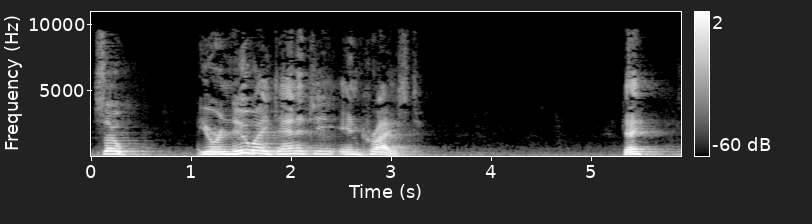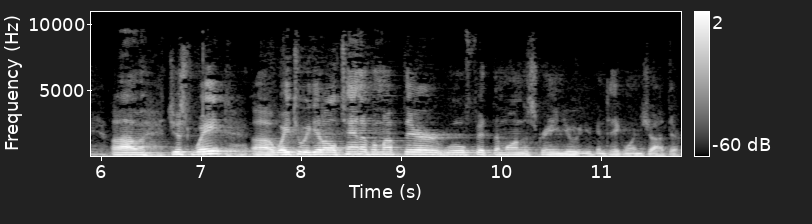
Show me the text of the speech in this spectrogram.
so your new identity in Christ. Okay? Uh, just wait. Uh, wait till we get all 10 of them up there. We'll fit them on the screen. You you can take one shot there.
